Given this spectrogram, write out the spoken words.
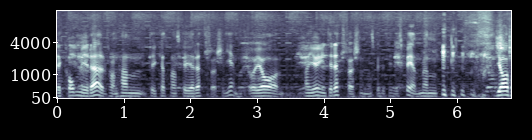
det kommer ju därifrån. Han tycker att man ska göra rätt för sig jämt. Och jag, man gör ju inte rätt för sig när man spelar tv-spel, men jag,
